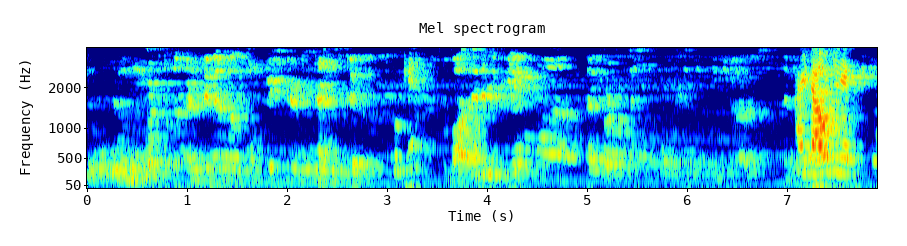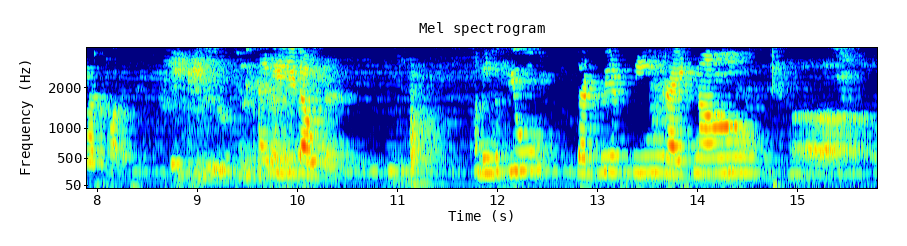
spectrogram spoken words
The movements of the container was completely at. Okay? Was there any claim effort by? I doubt JNPT has a policy. I really doubt it. I mean, the few that we are seeing right now uh,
